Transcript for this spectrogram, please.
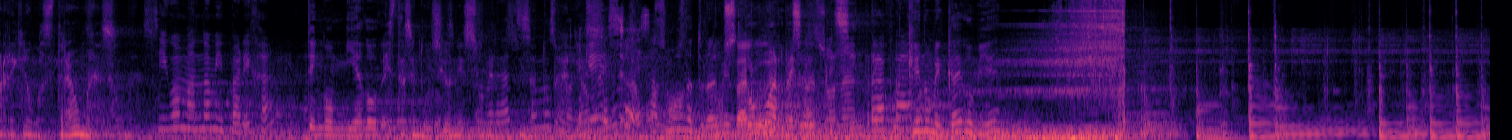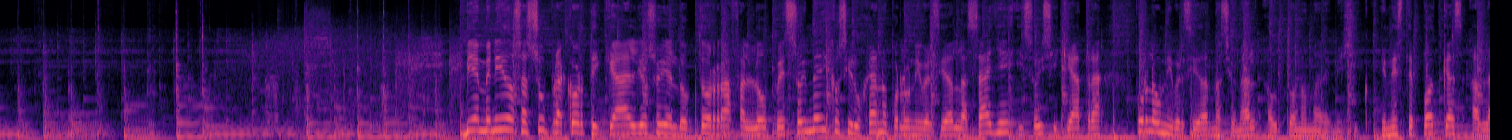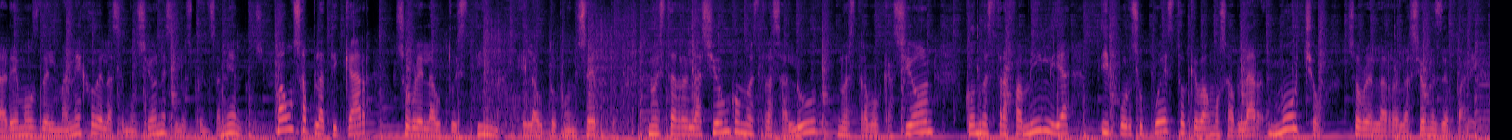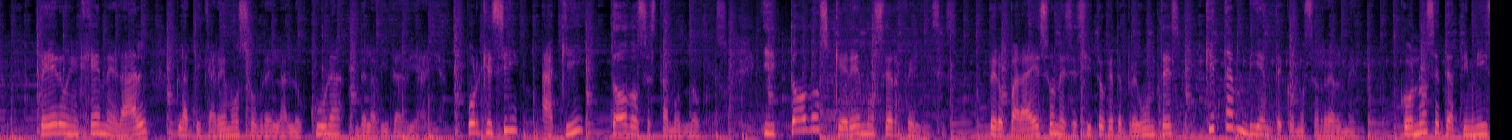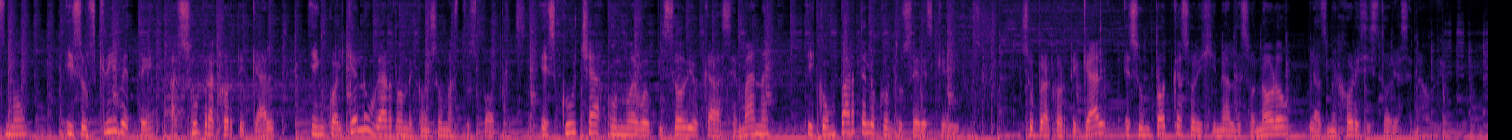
arreglo mis traumas? ¿Sigo amando a mi pareja? Tengo miedo de estas emociones son ¿Verdad? Somos naturales. Somos naturalmente. ¿Cómo arreglo el presente? ¿Por qué no me caigo bien? Bienvenidos a Supracortical, yo soy el doctor Rafa López, soy médico cirujano por la Universidad La Salle y soy psiquiatra por la Universidad Nacional Autónoma de México. En este podcast hablaremos del manejo de las emociones y los pensamientos. Vamos a platicar sobre la autoestima, el autoconcepto, nuestra relación con nuestra salud, nuestra vocación, con nuestra familia y por supuesto que vamos a hablar mucho sobre las relaciones de pareja pero en general platicaremos sobre la locura de la vida diaria. Porque sí, aquí todos estamos locos y todos queremos ser felices. Pero para eso necesito que te preguntes, ¿qué tan bien te conoces realmente? Conócete a ti mismo y suscríbete a Supracortical en cualquier lugar donde consumas tus podcasts. Escucha un nuevo episodio cada semana y compártelo con tus seres queridos. Supracortical es un podcast original de Sonoro, las mejores historias en audio.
